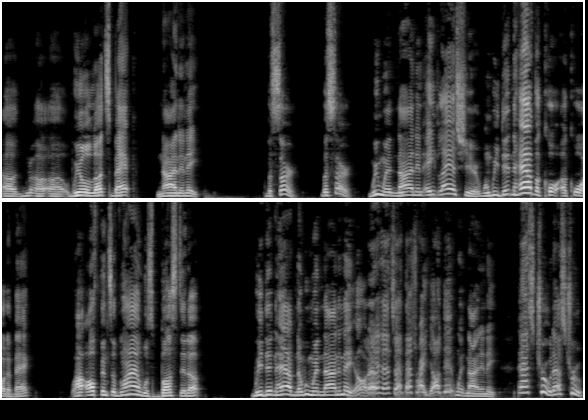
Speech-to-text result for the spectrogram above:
uh, uh, uh, Will Lutz back nine and eight. But sir, but sir, we went nine and eight last year when we didn't have a, qu- a quarterback. Our offensive line was busted up. We didn't have no. We went nine and eight. Oh, that, that's that's right. Y'all did went nine and eight. That's true. That's true.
